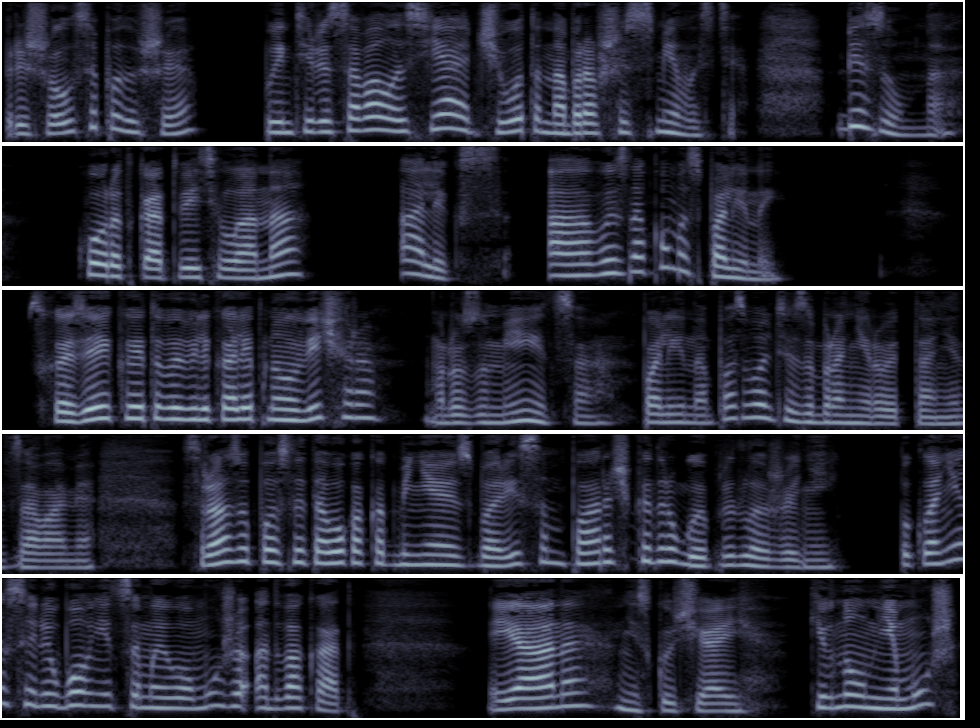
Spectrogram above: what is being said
Пришелся по душе?» коротко ответила она. «Алекс, а вы знакомы с Полиной?» «С хозяйкой этого великолепного вечера?» «Разумеется. Полина, позвольте забронировать танец за вами. Сразу после того, как обменяюсь с Борисом, парочка другой предложений». Поклонился любовнице моего мужа адвокат. «Яна, не скучай. Кивнул мне муж.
